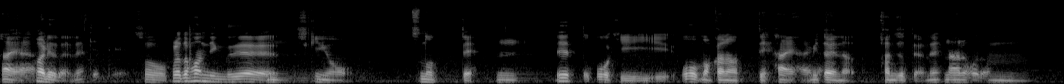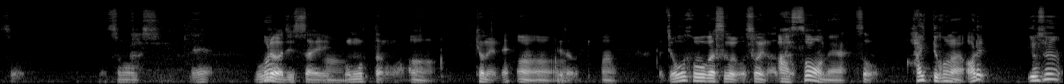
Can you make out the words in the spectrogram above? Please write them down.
はいはい。パリアだよねそうクラウドファンディングでうん資金を募って、うん。で渡航費を賄って、はいはい。みたいな感じだったよね、なるほどう。んそう。そのね、僕らが実際うん。思ったのは、うん。去年ね、出たうん時。情報がすごい遅いなあ。そうね。そう。入ってこない。あれ？予選？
